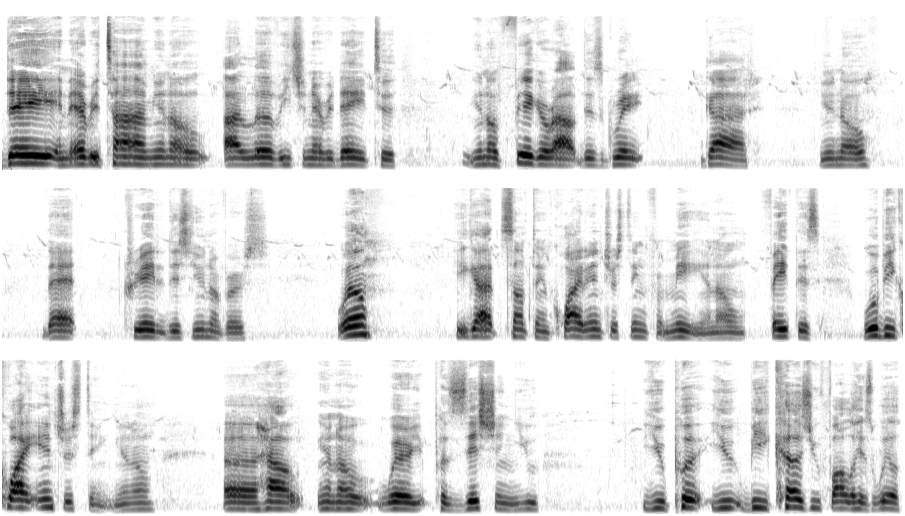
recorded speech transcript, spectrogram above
day and every time, you know, I love each and every day to, you know, figure out this great God, you know, that created this universe. Well, he got something quite interesting for me, you know. Faith is will be quite interesting, you know. Uh, how, you know, where you position you you put you because you follow his will,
